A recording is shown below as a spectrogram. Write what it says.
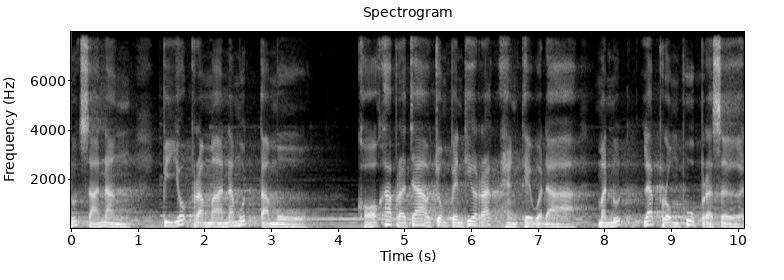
นุษย์สานัง ปิโยพระมานมุตตโม ขอข้าพระเจ้าจงเป็นที่รักแห่งเทวดา มนุษย์และพรหมผู้ประเสริฐ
